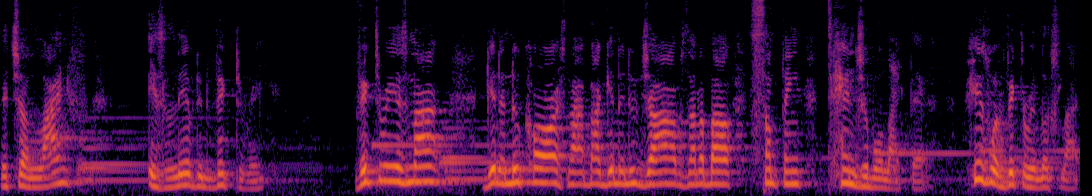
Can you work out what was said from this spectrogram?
that your life is lived in victory. Victory is not getting a new car, it's not about getting a new job, it's not about something tangible like that. Here's what victory looks like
